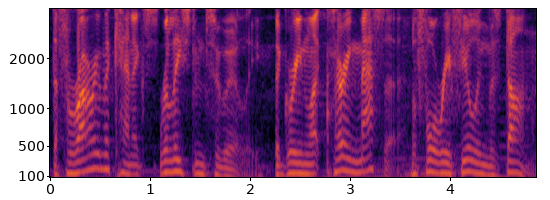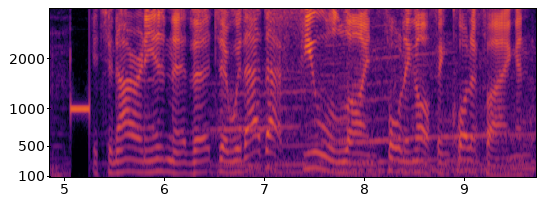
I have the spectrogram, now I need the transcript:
the Ferrari mechanics released him too early, the green light clearing Massa before refueling was done. It's an irony, isn't it, that uh, without that fuel line falling off in qualifying and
